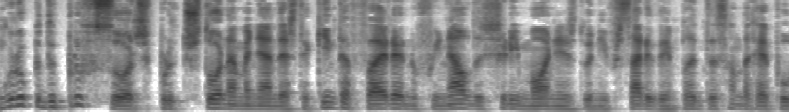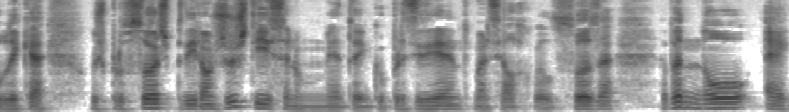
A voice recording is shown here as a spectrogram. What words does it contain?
Um grupo de professores protestou na manhã desta quinta-feira no final das cerimónias do aniversário da implantação da República. Os professores pediram justiça no momento em que o presidente Marcelo Rebelo de Sousa abandonou a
